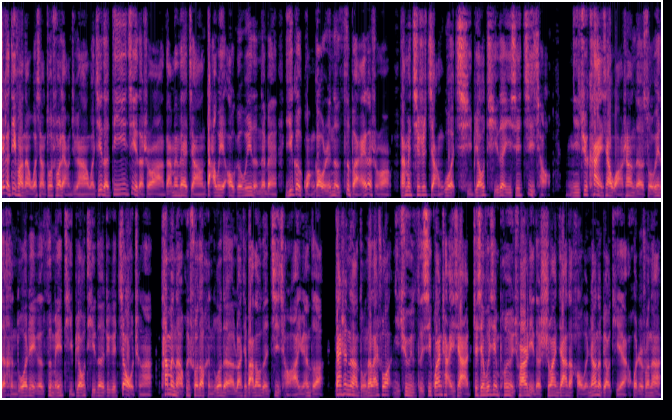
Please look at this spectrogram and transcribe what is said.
这个地方呢，我想多说两句啊。我记得第一季的时候啊，咱们在讲大卫·奥格威的那本《一个广告人的自白》的时候，咱们其实讲过起标题的一些技巧。你去看一下网上的所谓的很多这个自媒体标题的这个教程啊，他们呢会说到很多的乱七八糟的技巧啊、原则。但是呢，总的来说，你去仔细观察一下这些微信朋友圈里的十万加的好文章的标题，或者说呢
